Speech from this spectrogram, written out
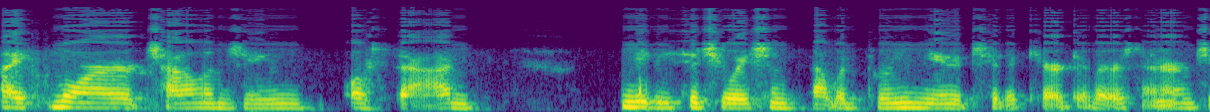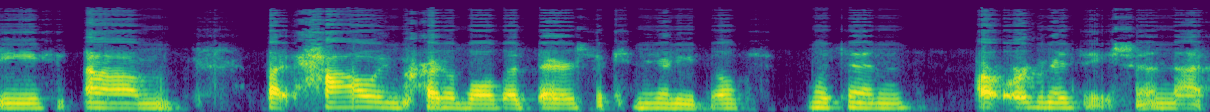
like more challenging or sad maybe situations that would bring you to the caregiver's NRG. Um, but how incredible that there's a community built within our organization that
